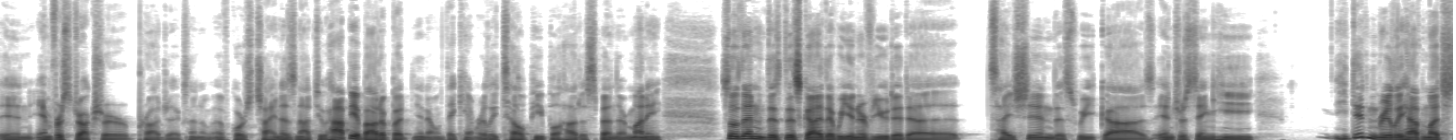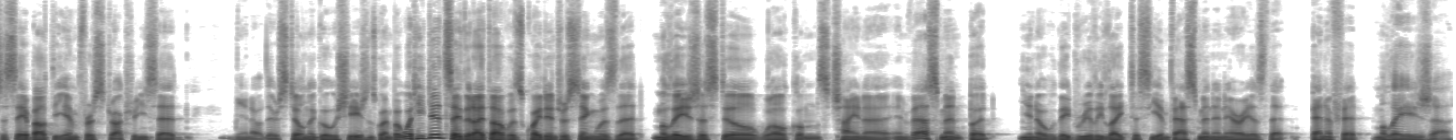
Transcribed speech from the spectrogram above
in infrastructure projects. And of course, China's not too happy about it, but you know, they can't really tell people how to spend their money. So then this this guy that we interviewed at uh, Caixin this week uh, is interesting. He he didn't really have much to say about the infrastructure. He said, you know, there's still negotiations going. But what he did say that I thought was quite interesting was that Malaysia still welcomes China investment, but you know, they'd really like to see investment in areas that benefit Malaysia.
